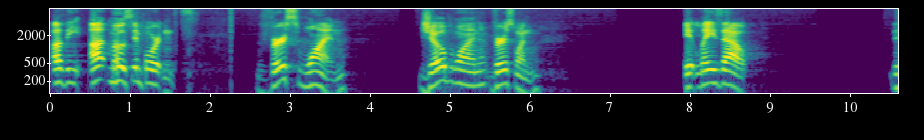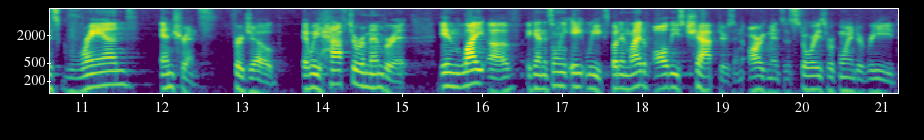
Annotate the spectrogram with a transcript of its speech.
of the utmost importance, verse 1, Job 1, verse 1, it lays out this grand entrance for Job. And we have to remember it. in light of, again, it's only eight weeks, but in light of all these chapters and arguments and stories we're going to read,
